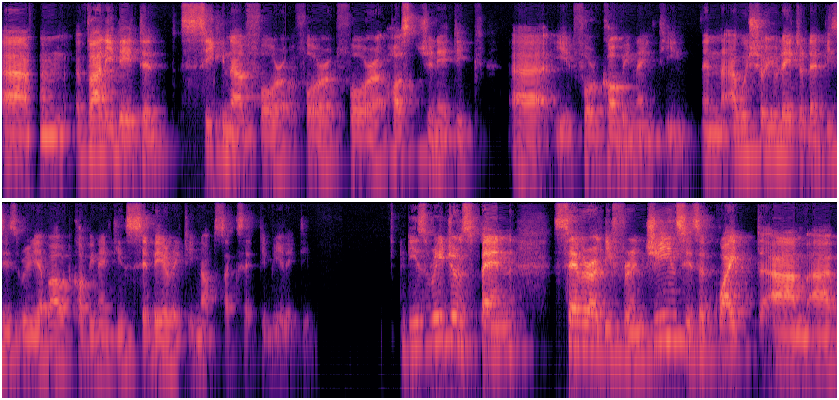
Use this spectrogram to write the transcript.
um, validated signal for, for, for host genetic uh, for COVID-19. And I will show you later that this is really about COVID-19 severity, not susceptibility. This regions span several different genes. It's a quite um, uh,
